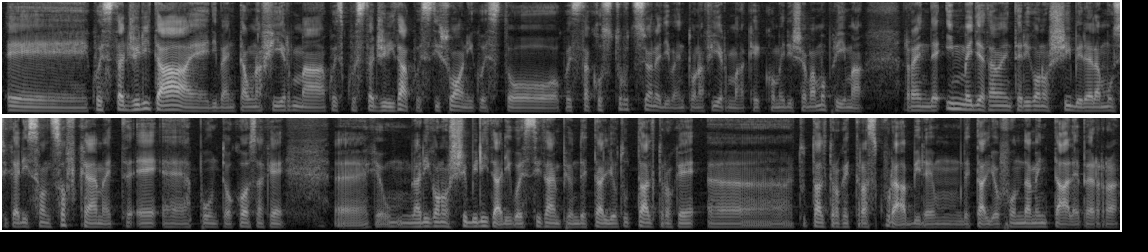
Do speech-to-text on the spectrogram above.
E questa agilità è, diventa una firma, questa agilità, questi suoni, questo, questa costruzione diventa una firma che, come dicevamo prima, rende immediatamente riconoscibile la musica di Sons of Kemet e eh, appunto cosa che eh, che la riconoscibilità di questi tempi è un dettaglio tutt'altro che, eh, tutt'altro che trascurabile, un dettaglio fondamentale per,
